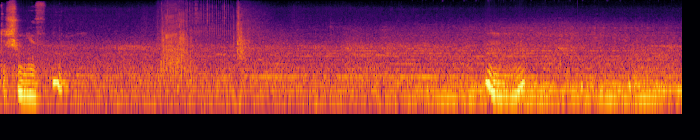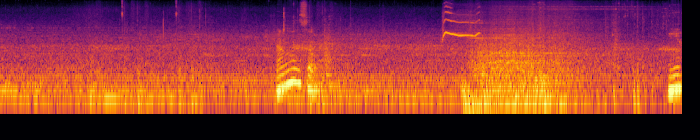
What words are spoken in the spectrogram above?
Das schon hier. Hm. Hm. Also. Hier.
